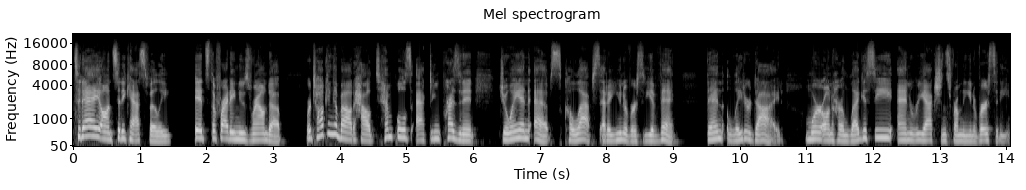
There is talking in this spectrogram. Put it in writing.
Today on CityCast Philly, it's the Friday News Roundup. We're talking about how Temple's acting president, JoAnne Epps, collapsed at a university event, then later died. More on her legacy and reactions from the university.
